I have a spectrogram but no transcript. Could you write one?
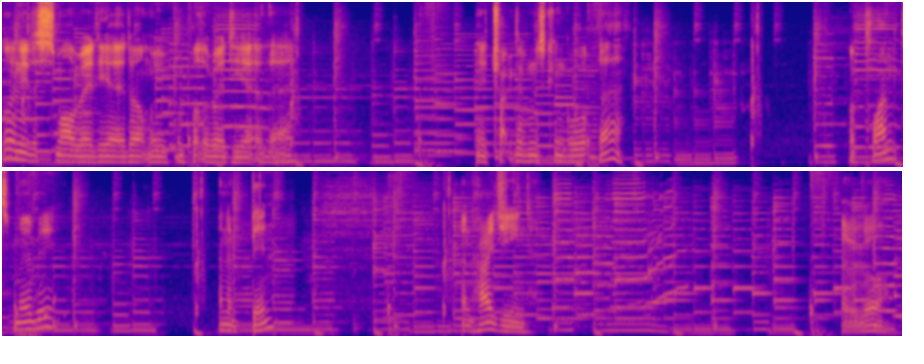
we'll need a small radiator, don't we? We can put the radiator there. The attractiveness can go up there. A plant, maybe. And a bin. And hygiene. There we go.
